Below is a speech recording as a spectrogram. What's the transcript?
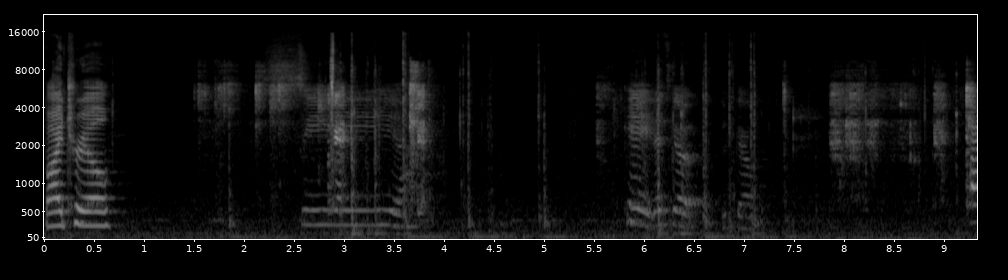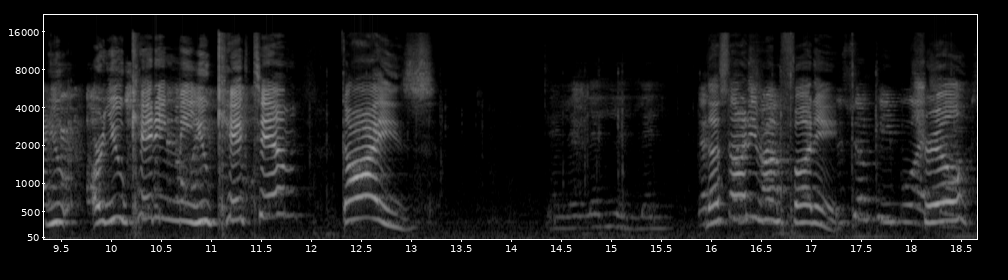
Bye, Trill. See. Okay, let's go. Let's go. You are you kidding me? You kicked him, guys. Let's That's not even shops. funny. There's some people at Trill? shops.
